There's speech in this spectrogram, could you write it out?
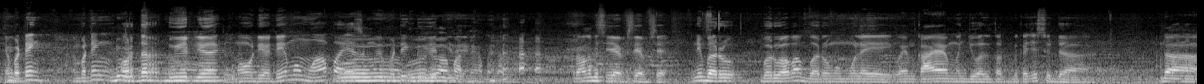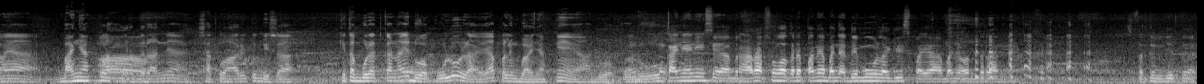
yang penting yang penting order duitnya mau dia demo mau apa ya semua yang penting duit gitu amat, ya. Kurang lebih siap siap siap ini baru baru apa baru memulai UMKM menjual tote bag aja sudah Udah. namanya banyak lah Ah. orderannya satu hari itu bisa kita bulatkan aja 20 lah ya paling banyaknya ya 20 Makanya ini saya berharap semoga ke depannya banyak demo lagi supaya banyak orderan. Seperti begitu.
